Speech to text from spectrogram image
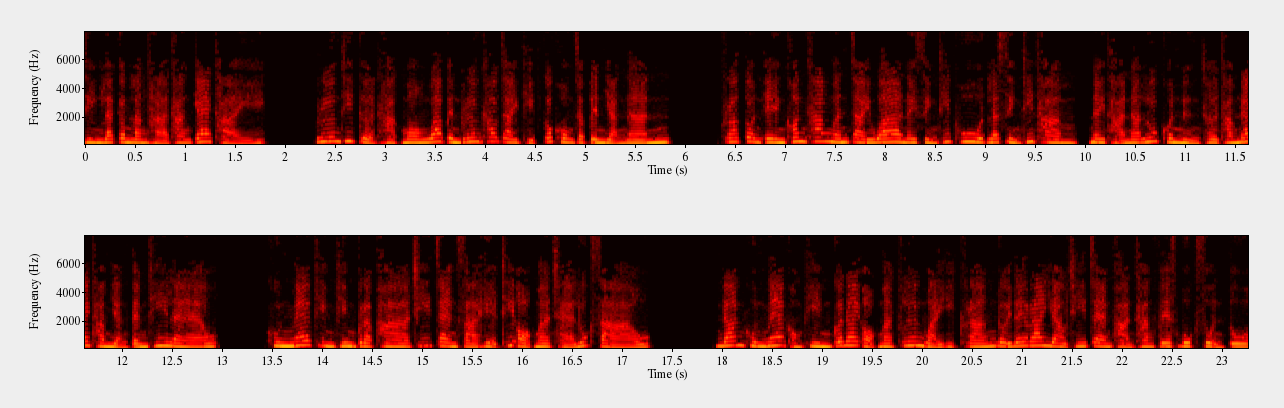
จริงและกำลังหาทางแก้ไข เรื่องที่เกิดหากมองว่าเป็นเรื่องเข้าใจผิดก็คงจะเป็นอย่างนั้น เพราะตนเองค่อนข้างมั่นใจว่าในสิ่งที่พูดและสิ่งที่ทำในฐานะลูกคนหนึ่งเธอทำได้ทำอย่างเต็มที่แล้ว คุณแม่พิมพิมประภาชี้แจงสาเหตุที่ออกมาแฉลูกสาว ด้านคุณแม่ของพิมก็ได้ออกมาเคลื่อนไหวอีกครั้ง โดยได้ร่ายยาวชี้แจงผ่านทางเฟซบุ๊กส่วนตัว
